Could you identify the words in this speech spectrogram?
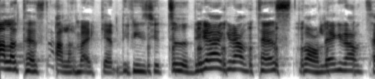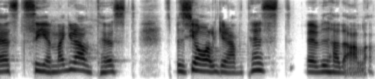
Alla test, alla märken. Det finns ju tidiga grabbtest, vanliga grabbtest, sena grabbtest, specialgrabbtest. Eh, Vi hade alla.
